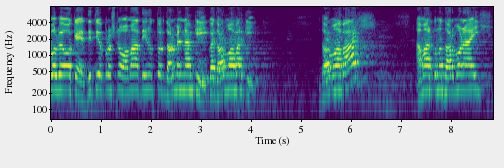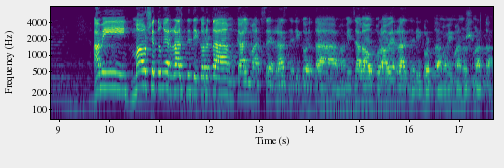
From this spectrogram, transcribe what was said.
বলবে, ওকে। দ্বিতীয় প্রশ্ন, অমা দিন উত্তর ধর্মের নাম কি? কয়, ধর্ম আবার কি? ধর্ম আবার আমার কোনো ধর্ম নাই। আমি মাও সেতুং এর রাজনীতি করতাম, কাল মার্কসের রাজনীতি করতাম, আমি জ্বালাও পোড়াও এর রাজনীতি করতাম, আমি মানুষ মারতাম।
